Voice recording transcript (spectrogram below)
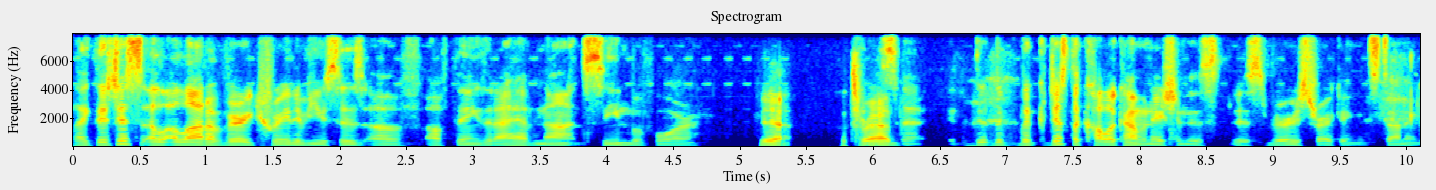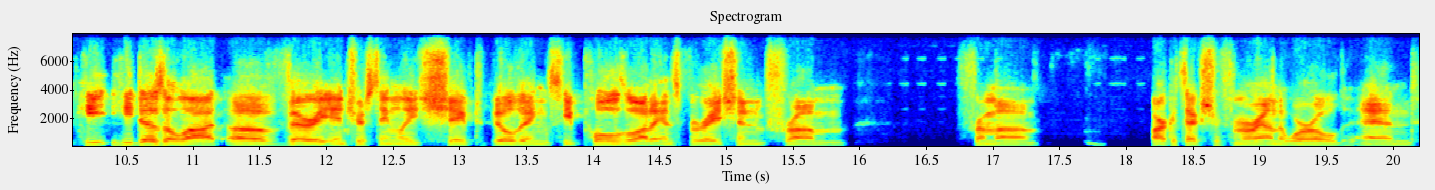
Like, there's just a, a lot of very creative uses of of things that I have not seen before. Yeah, that's And rad. it's, uh, the, the, just the color combination is is very striking and stunning. He he does a lot of very interestingly shaped buildings. He pulls a lot of inspiration from from uh, architecture from around the world, and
